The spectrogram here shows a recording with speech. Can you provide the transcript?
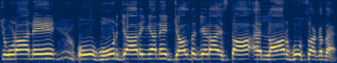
ਚੋਣਾਂ ਨੇ, ਉਹ ਹੋਣ ਜਾ ਰਹੀਆਂ ਨੇ। ਜਲਦ ਜਿਹੜਾ ਇਸ ਦਾ ਐਲਾਨ ਹੋ ਸਕਦਾ ਹੈ।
